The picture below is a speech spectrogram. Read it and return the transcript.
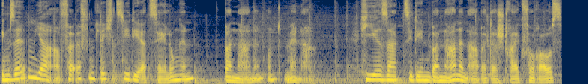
Im selben Jahr veröffentlicht sie die Erzählungen Bananen und Männer. Hier sagt sie den Bananenarbeiterstreik voraus,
